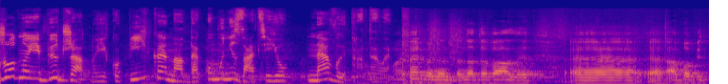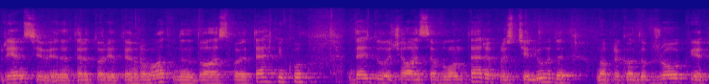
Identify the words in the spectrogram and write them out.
жодної бюджетної копійки на декомунізацію не витратили. Ферми над- надавали е, е, або підприємців на території тих громад, вони надавали свою техніку. Десь долучалися волонтери, прості люди. Наприклад, в Жовкві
